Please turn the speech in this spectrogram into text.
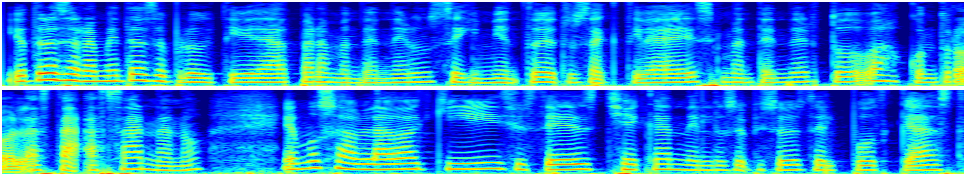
Y otras herramientas de productividad para mantener un seguimiento de tus actividades y mantener todo bajo control, hasta Asana, ¿no? Hemos hablado aquí, si ustedes checan en los episodios del podcast,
